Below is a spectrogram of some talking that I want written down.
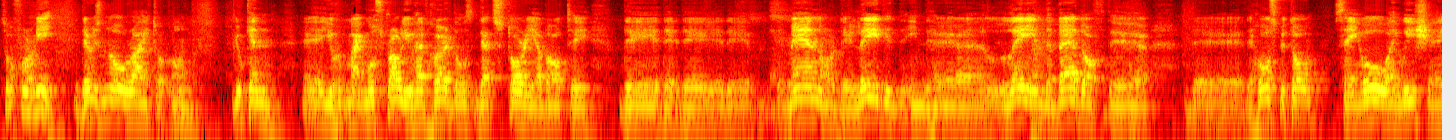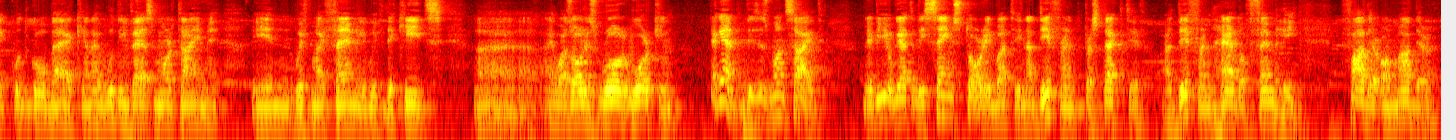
So for me, there is no right or wrong. You can, uh, you might, most probably you have heard those, that story about uh, the, the, the, the, the man or the lady in the, lay in the bed of the, the, the hospital saying, "Oh, I wish I could go back and I would invest more time in with my family, with the kids. Uh, I was always working." Again, this is one side. Maybe you get the same story, but in a different perspective, a different head of family, father or mother,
